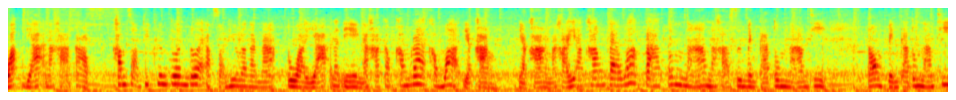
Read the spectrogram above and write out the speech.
วรรคยะนะคะ กับคำศัพท์ที่ขึ้นต้นด้วยอักษรฮิรังานะ ตัวยะนั่นเองนะคะ กับคำแรกคำว่าอย่าคังอย่าคังนะคะอย่าคังแปลว่ากาต้มน้ำนะคะ ซึ่งเป็นกาต้มน้ำที่ต้องเป็นกาต้มน้ำที่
